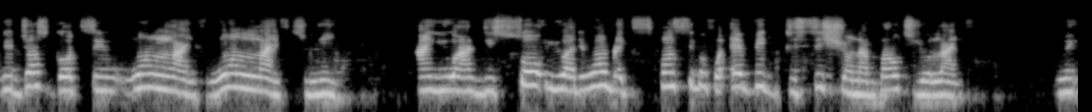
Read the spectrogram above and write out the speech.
we've just gotten one life, one life to live. And you are the so you are the one responsible for every decision about your life. We,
